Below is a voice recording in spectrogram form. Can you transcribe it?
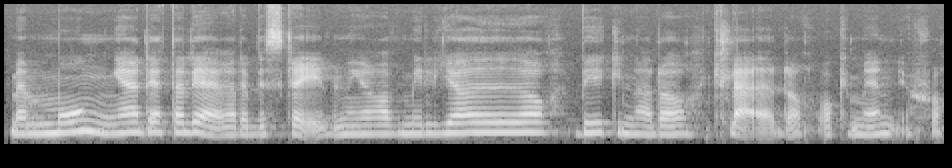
med många detaljerade beskrivningar av miljöer, byggnader, kläder och människor.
